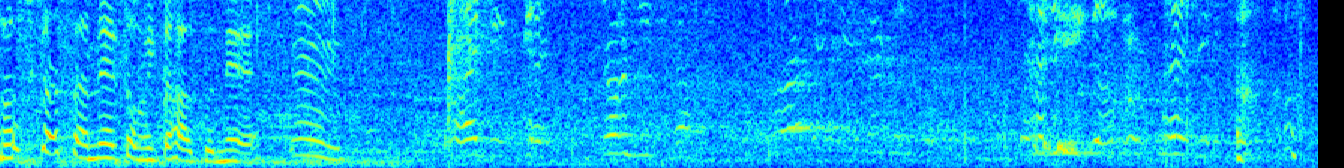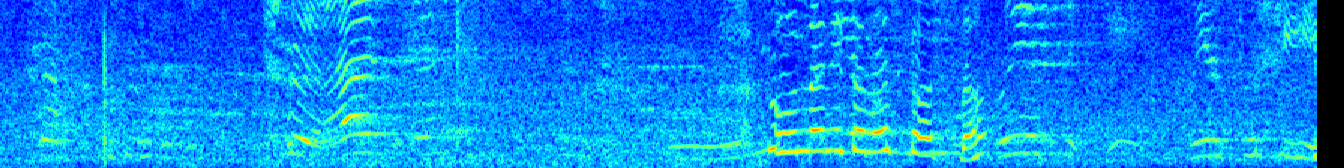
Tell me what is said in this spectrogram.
楽しかったねトミカ博ね。うんトニカトニカトニカトニそんなに楽しかった？おやすみ。おやすみ。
